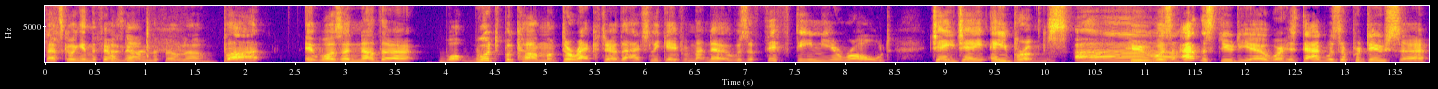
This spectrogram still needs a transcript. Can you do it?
"That's going in the film That's now." going in the film now. but it was another what would become a director that actually gave him that note. It was a 15 year old J.J. Abrams Ah. who was at the studio where his dad was a producer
